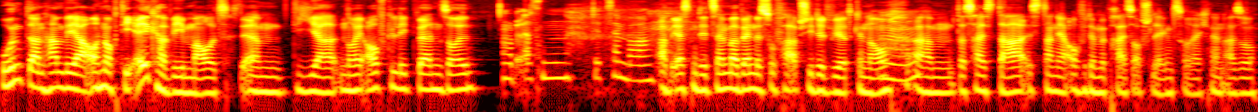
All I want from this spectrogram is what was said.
Und dann haben wir ja auch noch die Lkw-Maut, ähm, die ja neu aufgelegt werden soll. Ab 1. Dezember. Ab 1. Dezember, wenn es so verabschiedet wird, genau. Mhm. Ähm, das heißt, da ist dann ja auch wieder mit Preisaufschlägen zu rechnen. Also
